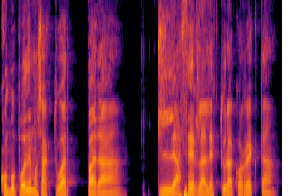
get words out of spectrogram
¿cómo podemos actuar para hacer la lectura correcta?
